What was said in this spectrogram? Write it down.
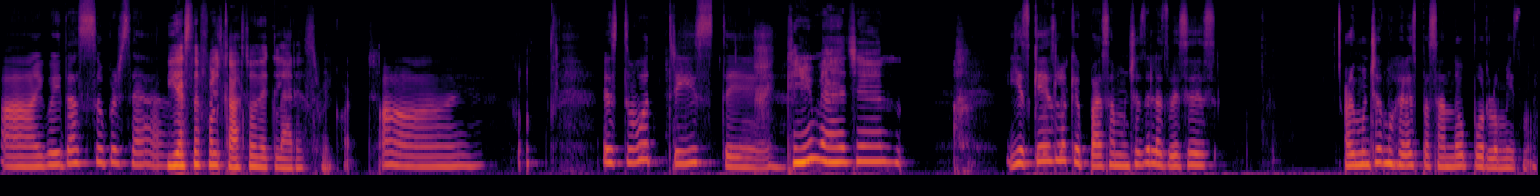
Ay, güey, that's super sad. Y este fue el caso de Gladys Rickard. Ay. Estuvo triste. Can you imagine? Y es que es lo que pasa muchas de las veces. Hay muchas mujeres pasando por lo mismo.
